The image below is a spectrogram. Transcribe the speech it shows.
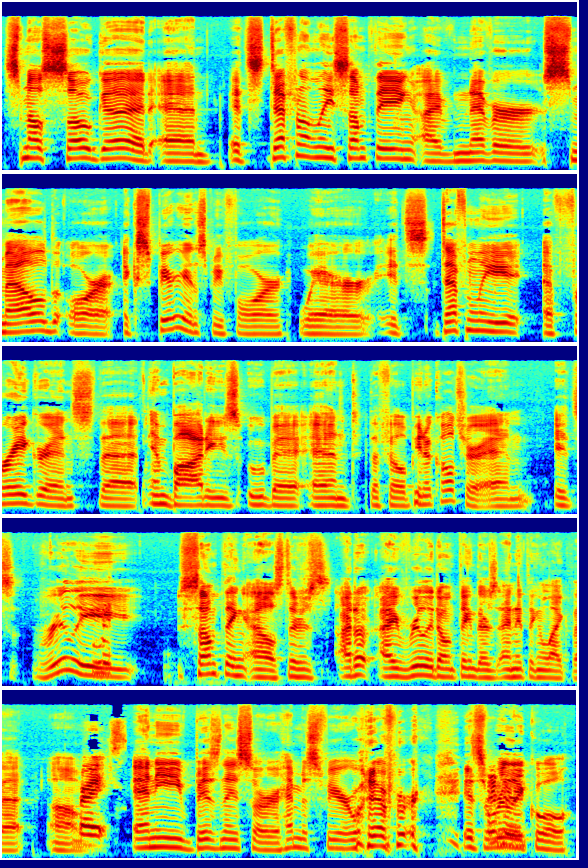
smells so good, and it's definitely something I've never smelled or experienced before. Where it's definitely a fragrance that embodies ube and the Filipino culture, and it's really mm-hmm. Something else. There's I don't I really don't think there's anything like that. Um, Right. Any business or hemisphere, or whatever. It's really cool,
